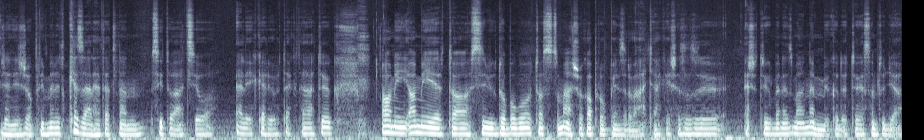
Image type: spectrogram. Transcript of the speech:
Janis Joplin, mert kezelhetetlen szituáció elé kerültek. Tehát ők, ami, amiért a szívük dobogott, azt mások apró pénzre váltják, és ez az ő esetükben ez már nem működött, ő ezt nem tudja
